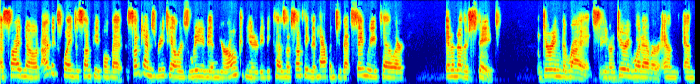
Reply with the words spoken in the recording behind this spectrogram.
a side note, I've explained to some people that sometimes retailers leave in your own community because of something that happened to that same retailer in another state during the riots, you know, during whatever, and and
